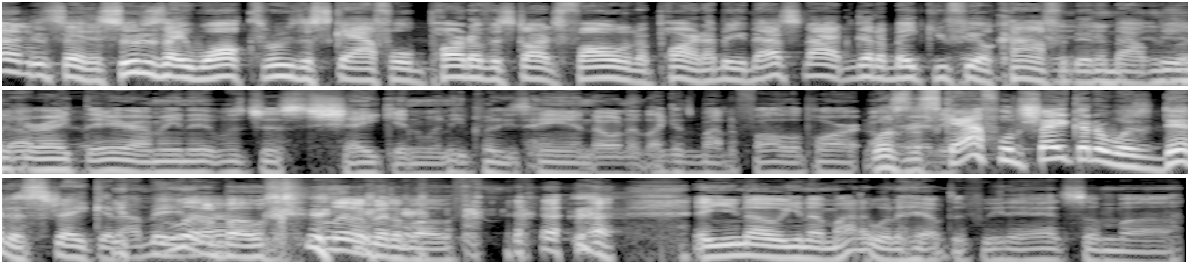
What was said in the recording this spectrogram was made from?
It said as soon as they walk through the scaffold, part of it starts falling apart. I mean, that's not going to make you feel confident and, about and being look up right there. I mean, it was just shaking when he put his hand on it, like it's about to fall apart. Was the scaffold shaking or was Dennis shaking? I a mean, a little uh, both, a little bit of both. and you know, you know, might have would have helped if we'd had some, uh,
